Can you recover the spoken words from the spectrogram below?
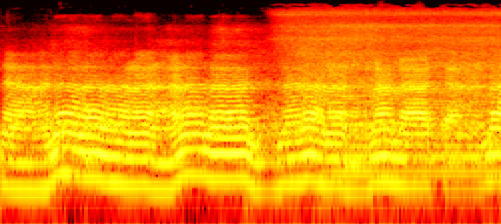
Na na na na na na na na na na na na.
